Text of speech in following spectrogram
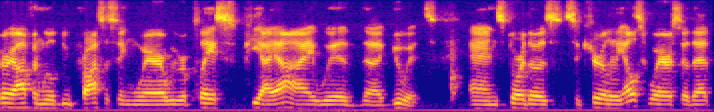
very often we'll do processing where we replace PII with uh, GUIDs and store those securely elsewhere so that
